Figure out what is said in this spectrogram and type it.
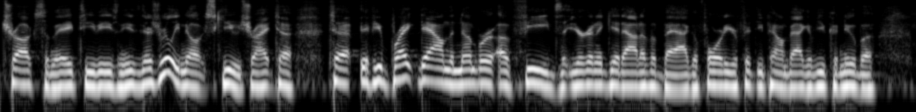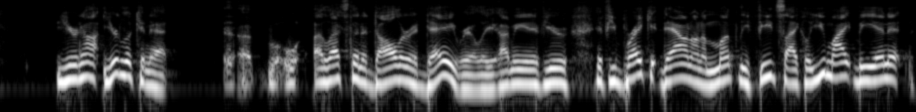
trucks and the ATVs and these, there's really no excuse, right? To to if you break down the number of feeds that you're going to get out of a bag, a 40 or 50 pound bag of Eukanuba, you're not you're looking at uh, less than a dollar a day really i mean if you if you break it down on a monthly feed cycle you might be in it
